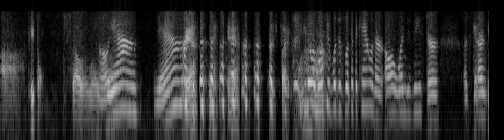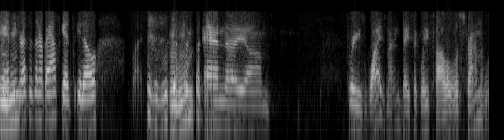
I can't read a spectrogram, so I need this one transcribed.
uh people. So it was. Oh uh, yeah. Yeah. Yeah. Yeah. yeah. Like, wow. You know, most people just look at the calendar. Oh, when is Easter? Let's get our fancy Mhm. dresses in our baskets. You know. But. hmm And the um, three wise men basically follow astronomy,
